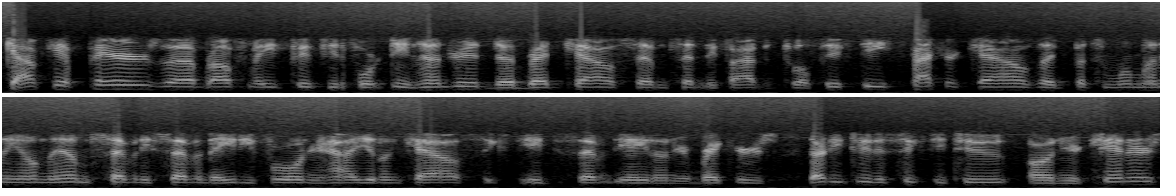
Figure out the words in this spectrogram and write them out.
Cow calf pairs uh, brought from 850 to 1,400. Uh, bred cows 775 to 1,250. Packer cows they put some more money on them. 77 to 84 on your high yielding cows. 68 to 78 on your breakers. 32 to 62 on your canners.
